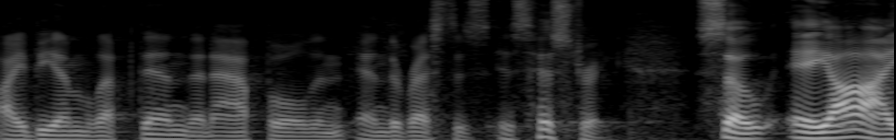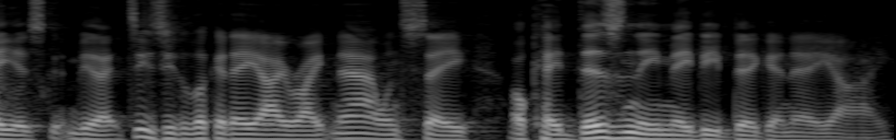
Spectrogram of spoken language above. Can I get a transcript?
IBM leapt in, then Apple, and, and the rest is, is history. So AI is going to be, it's easy to look at AI right now and say, okay, Disney may be big in AI.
